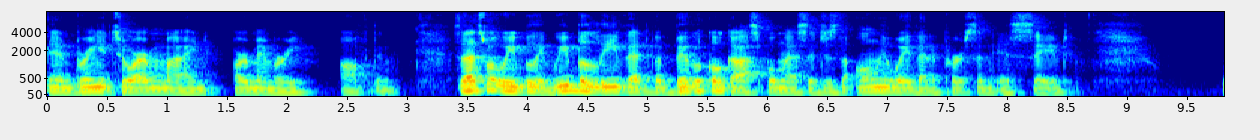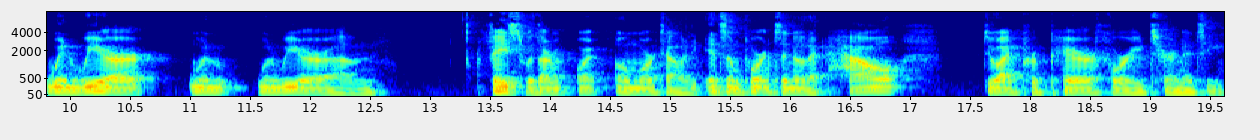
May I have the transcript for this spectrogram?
and bring it to our mind, our memory often. So that's what we believe. We believe that the biblical gospel message is the only way that a person is saved. When we are when when we are um, faced with our own mortality, it's important to know that how do I prepare for eternity?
